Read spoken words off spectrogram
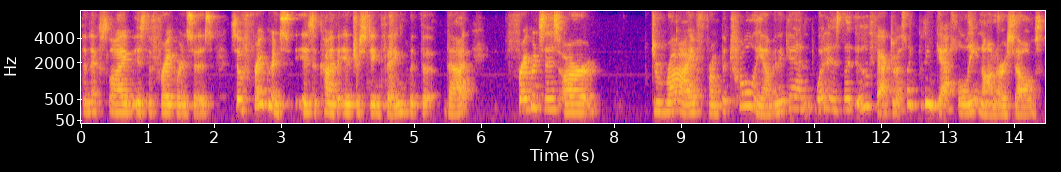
the next slide is the fragrances. So fragrance is a kind of interesting thing with the that. Fragrances are derived from petroleum. And again, what is the ooh factor? That's like putting gasoline on ourselves.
